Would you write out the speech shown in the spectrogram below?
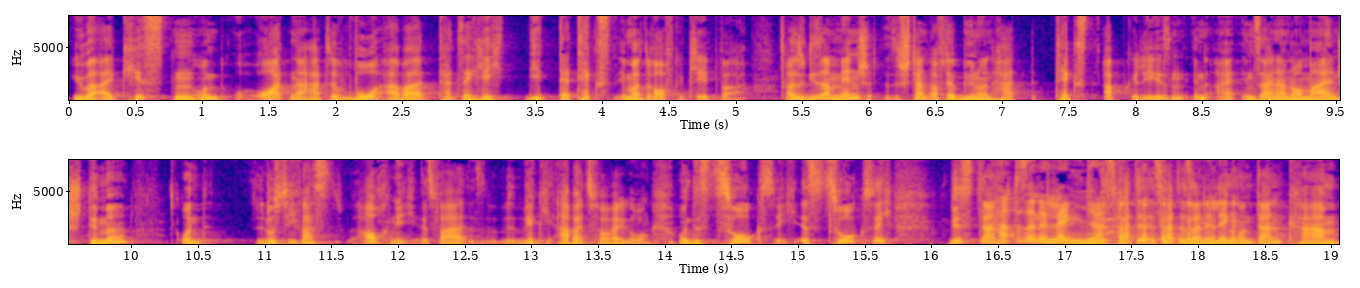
überall Kisten und Ordner hatte, wo aber tatsächlich die, der Text immer draufgeklebt war. Also dieser Mensch stand auf der Bühne und hat Text abgelesen in, in seiner normalen Stimme und lustig war es auch nicht. Es war wirklich Arbeitsverweigerung. Und es zog sich, es zog sich bis dann. Hatte seine Längen, ja. Es hatte, es hatte seine Länge und dann kam,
